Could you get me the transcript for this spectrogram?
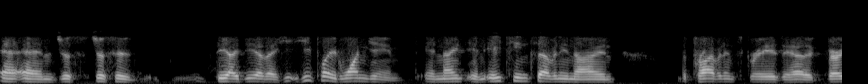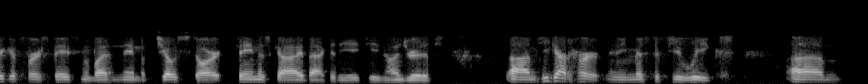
and, and, just just his, the idea that he, he played one game in, in 1879. The Providence Grays. They had a very good first baseman by the name of Joe Start, famous guy back in the 1800s. Um, he got hurt and he missed a few weeks. Um,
